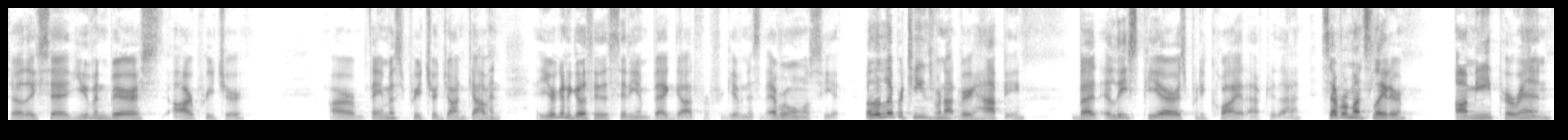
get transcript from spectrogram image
So they said, You've embarrassed our preacher, our famous preacher, John Calvin. You're going to go through the city and beg God for forgiveness, and everyone will see it. Well, the libertines were not very happy, but at least Pierre is pretty quiet after that. Several months later, Ami Perrin,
